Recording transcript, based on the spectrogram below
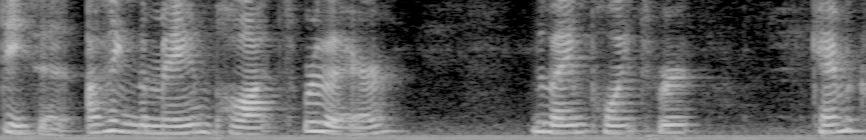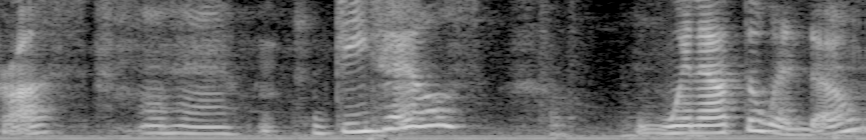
decent. I think the main plots were there. The main points were came across. Mm-hmm. Details went out the window.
